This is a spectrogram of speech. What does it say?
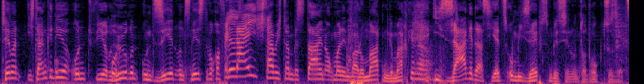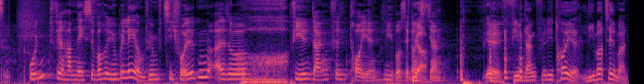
Tillmann, ich danke dir und wir hören und sehen uns nächste Woche. Vielleicht habe ich dann bis dahin auch mal den Valomaten gemacht. Genau. Ich sage das jetzt, um mich selbst ein bisschen unter Druck zu setzen. Und wir haben nächste Woche Jubiläum, 50 Folgen. Also vielen Dank für die Treue, lieber Sebastian. Äh, vielen Dank für die Treue, lieber Tillmann.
